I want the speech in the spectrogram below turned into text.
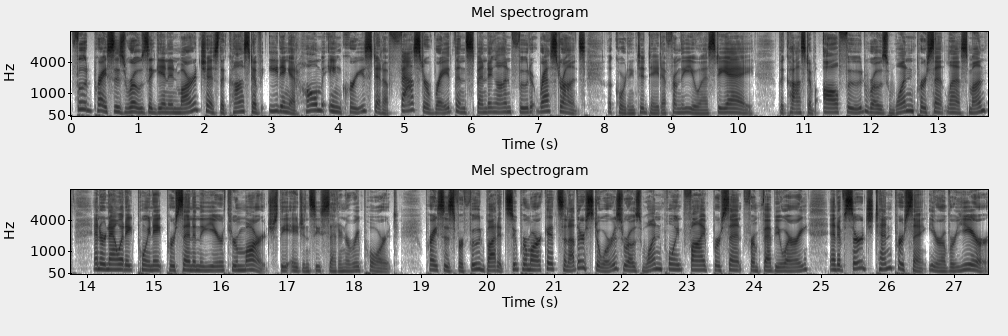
food prices rose again in March as the cost of eating at home increased at a faster rate than spending on food at restaurants, according to data from the USDA. The cost of all food rose 1% last month and are now at 8.8% in the year through March, the agency said in a report. Prices for food bought at supermarkets and other stores rose 1.5% from February and have surged 10% year over year.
